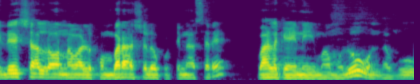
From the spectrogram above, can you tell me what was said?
విదేశాల్లో ఉన్న వాళ్ళు కుంభరాశిలో పుట్టినా సరే వాళ్ళకి ఏ నియమములు ఉండవు.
